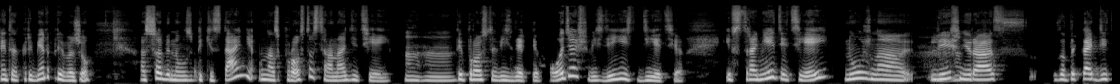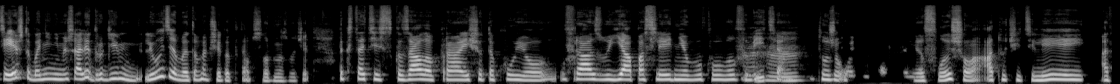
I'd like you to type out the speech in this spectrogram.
этот пример привожу, особенно в Узбекистане у нас просто страна детей. Угу. Ты просто везде где ходишь, везде есть дети. И в стране детей нужно лишний раз затыкать детей, чтобы они не мешали другим людям, это вообще как-то абсурдно звучит. Ты, кстати, сказала про еще такую фразу «я последняя буква в алфавите», угу. тоже очень я слышала от учителей, от,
